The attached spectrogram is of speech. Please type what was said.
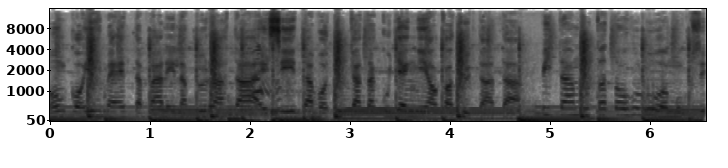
Onko ihme, että välillä pyrähtää? Ei siitä voi tykätä, kun jengi alkaa tytätä. Pitää mutta touhu luomuksi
